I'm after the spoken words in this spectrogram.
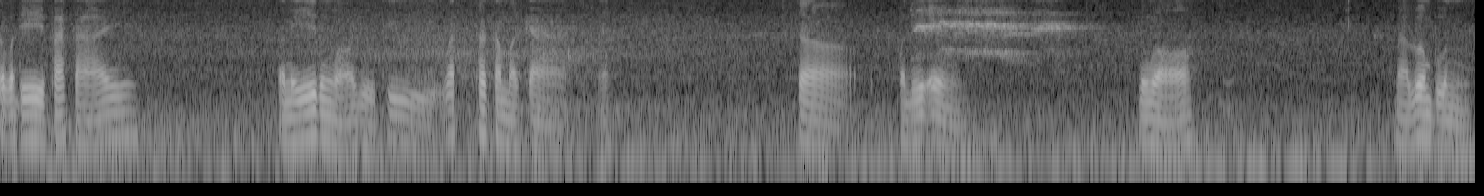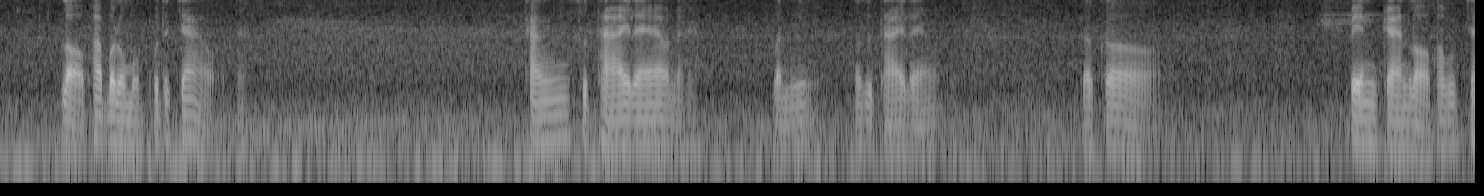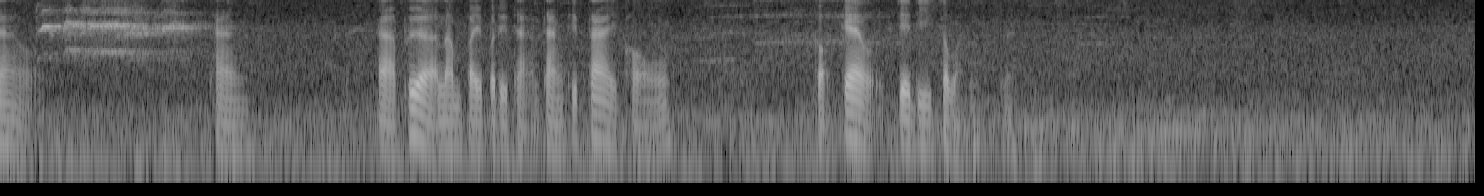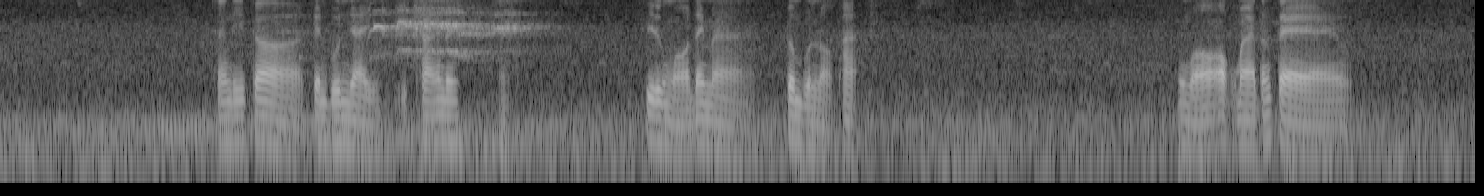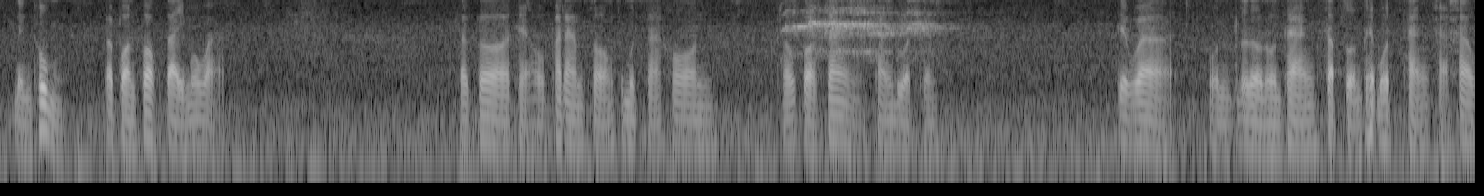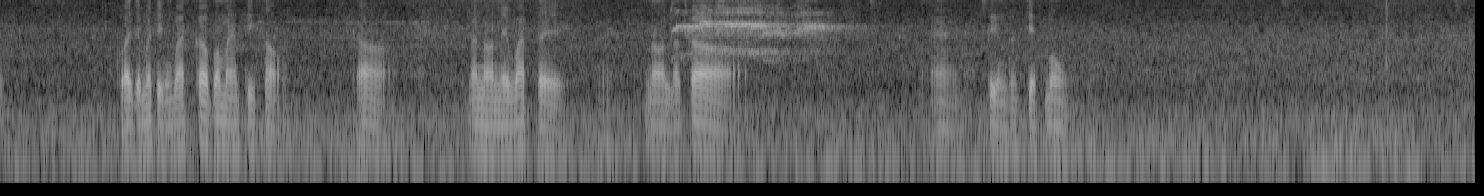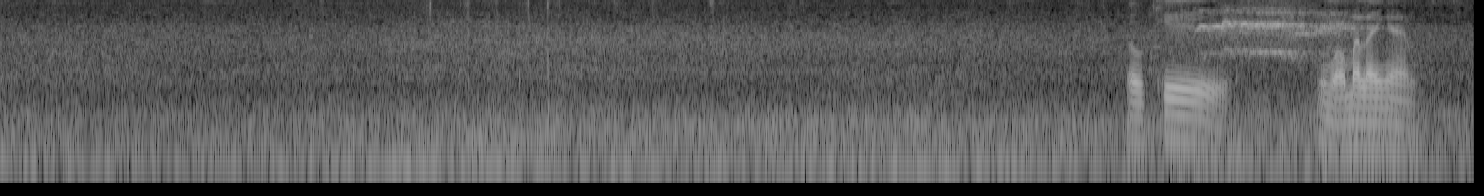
สวัสดีฟ้าสาย ตอนนี้ลุงหมออยู่ที่วัดพระธรรมกายนะก็วันนี้เองลุงหมอ มาร่วมบุญหล่อพระบรมพุทธเจ้านะครั้งสุดท้ายแล้วนะครับวันนี้ครั้งสุดท้ายแล้ว แล้วก็ เป็นการหล่อพระพุทธเจ้า ทางาเพื่อนำไปประดิษฐานทางทิศใต้ของเกาะแก้วเจดีสวรรค์นะครั้งนี้ก็เป็นบุญใหญ่อีกครั้งหนึ่งนะที่ลุงหมอได้มาร่วมบุญหล่อพระลุงหมอออกมาตั้งแต่ หนึ่งทุ่มประปอนฟอกไตเมื่อวานแล้วก็แถวพระรามสองสมุทรสาครเขาก่อสร้างทางด่วนกัน เรียกว่าหนถนนหนทางสับสนไปหมดทางขาเข้า กว่าจะมาถึงวัดก็ประมาณตีสองก็มานอนในวัดเลย นอนแล้วก็ตื่นตอนเจ็ดโมง โอเคลุงหมอมารายงาน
